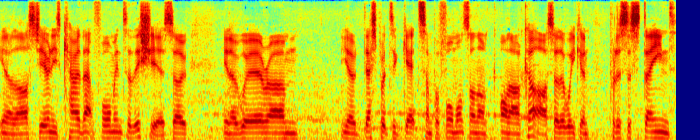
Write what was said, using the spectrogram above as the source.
you know, last year, and he's carried that form into this year. So, you know, we're um, you know desperate to get some performance on our on our car so that we can put a sustained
